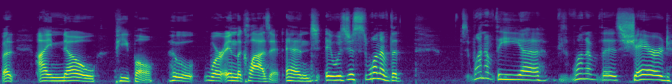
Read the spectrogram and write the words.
but I know people who were in the closet, and it was just one of the one of the uh, one of the shared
